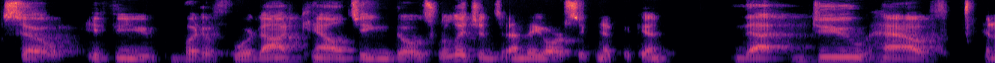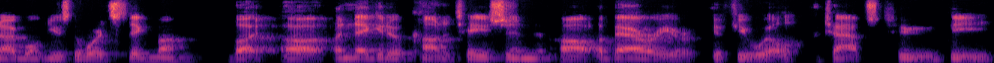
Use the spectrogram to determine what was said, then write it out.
So if you, but if we're not counting those religions, and they are significant, that do have, and I won't use the word stigma, but uh, a negative connotation, uh, a barrier, if you will, attached to the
